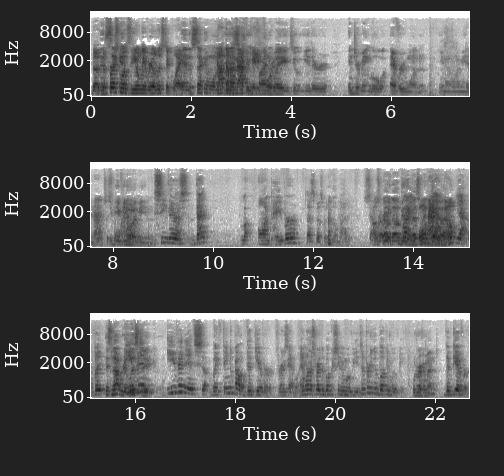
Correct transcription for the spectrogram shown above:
the the the first second- one's the only realistic way. and the second one Not that is I'm to advocating find a for it. way to either intermingle everyone. You know, what I mean, And that just if, if you know what I mean. See, there's that on paper. That's the best way to go about it. Sounds Right, great. that would be Right. the best Won't way to go happen, about it. though. Yeah, but It's not realistic. even it's like think about The Giver, for example. Anyone that's read the book or seen the movie, it's a pretty good book and movie. Would recommend. The Giver,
